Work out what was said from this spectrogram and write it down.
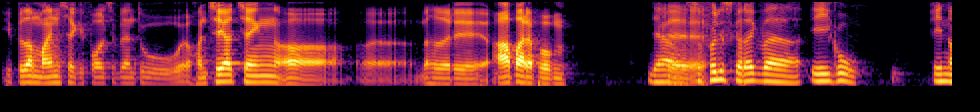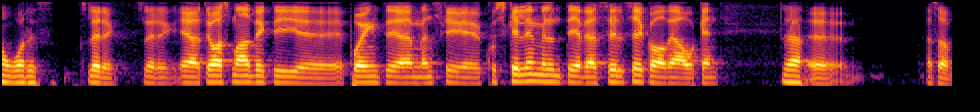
i bedre mindset i forhold til, hvordan du øh, håndterer ting og øh, hvad hedder det, arbejder på dem. Ja, Øh. selvfølgelig skal der ikke være ego ind over det. Slet ikke, slet ikke. Ja, det er også meget vigtigt øh, point, det er, at man skal kunne skille mellem det at være selvsikker og være arrogant. Ja, Øh, altså,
